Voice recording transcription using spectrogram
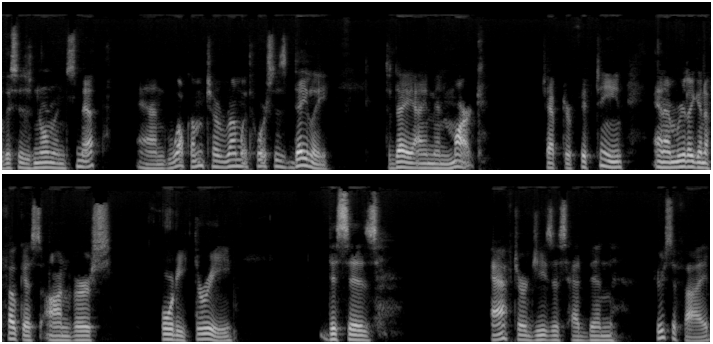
this is Norman Smith, and welcome to Run with Horses Daily. Today I'm in Mark chapter 15, and I'm really going to focus on verse 43. This is after Jesus had been crucified,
